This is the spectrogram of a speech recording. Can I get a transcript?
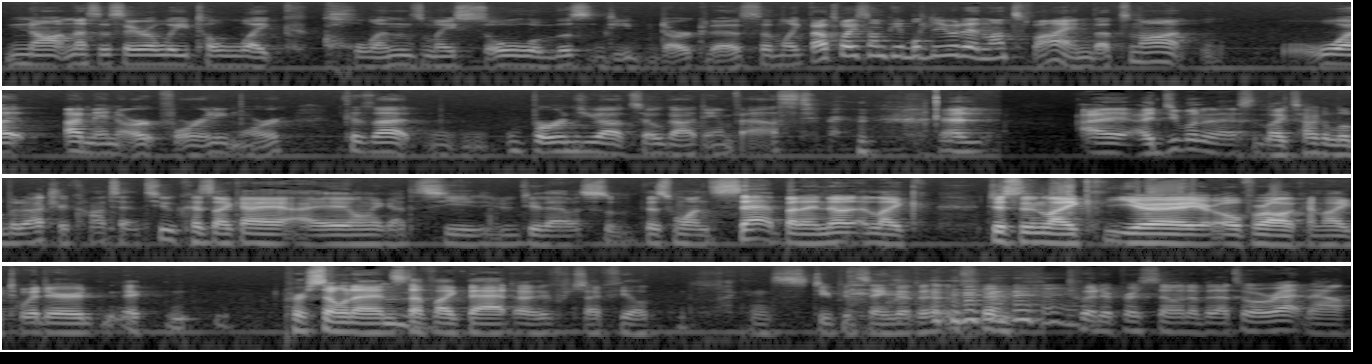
not necessarily to like cleanse my soul of this deep darkness. And like that's why some people do it and that's fine. That's not what i'm in art for anymore because that burns you out so goddamn fast. And I, I do want to like talk a little bit about your content too, because like I, I only got to see you do that with this one set, but I know like just in like your your overall kind of like Twitter persona and stuff like that, uh, which I feel fucking stupid saying that Twitter persona, but that's where we're at now.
